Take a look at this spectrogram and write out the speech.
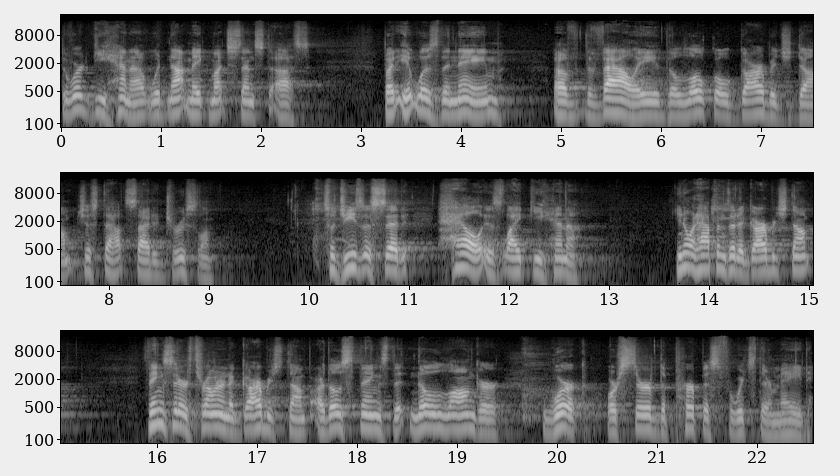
The word Gehenna would not make much sense to us, but it was the name of the valley, the local garbage dump just outside of Jerusalem. So Jesus said, Hell is like Gehenna. You know what happens at a garbage dump? Things that are thrown in a garbage dump are those things that no longer work or serve the purpose for which they're made.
